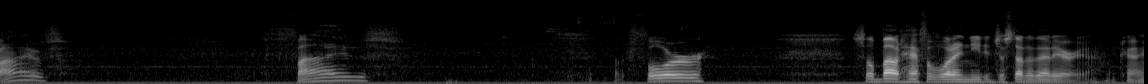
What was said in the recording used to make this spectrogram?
Five. Five. Another four. So about half of what I needed just out of that area. Okay.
